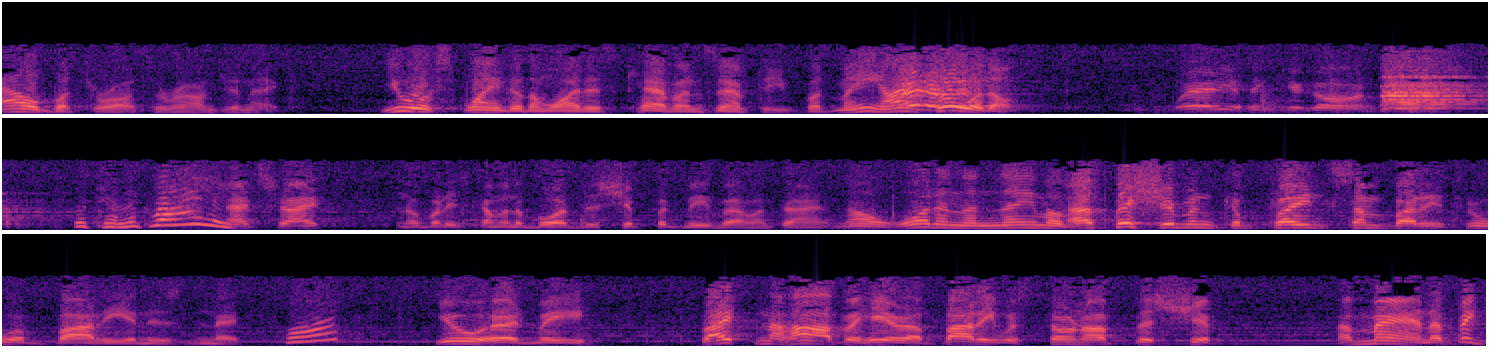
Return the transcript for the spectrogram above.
albatross around your neck. You explain to them why this cabin's empty. But me, I'm through with them. Where do you think you're going? Lieutenant Riley. That's right. Nobody's coming aboard this ship but me, Valentine. Now, what in the name of... A fisherman complained somebody threw a body in his net. What? You heard me. Right in the harbor here, a body was thrown off this ship. A man, a big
